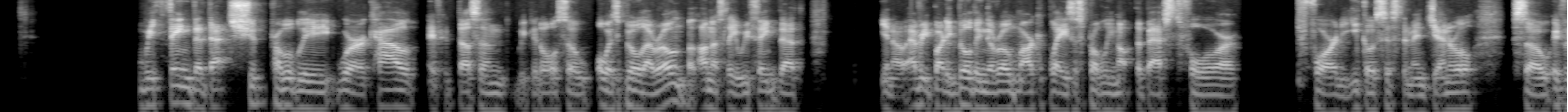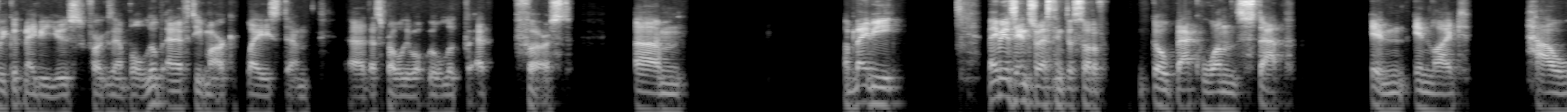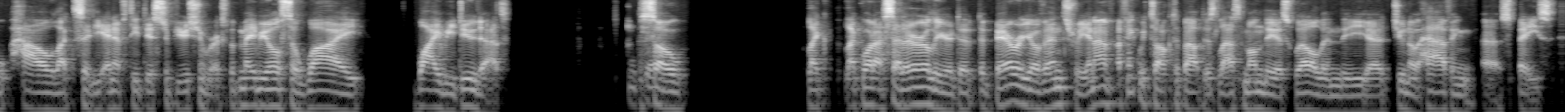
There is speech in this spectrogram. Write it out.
we think that that should probably work out. If it doesn't, we could also always build our own. But honestly, we think that you know everybody building their own marketplace is probably not the best for for the ecosystem in general. So if we could maybe use, for example, Loop NFT marketplace, then uh, that's probably what we'll look at first. Um, but maybe maybe it's interesting to sort of go back one step in in like how how like say the NFT distribution works, but maybe also why why we do that. Okay. So like like what I said earlier, the, the barrier of entry, and I, I think we talked about this last Monday as well in the uh, Juno halving uh, space.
